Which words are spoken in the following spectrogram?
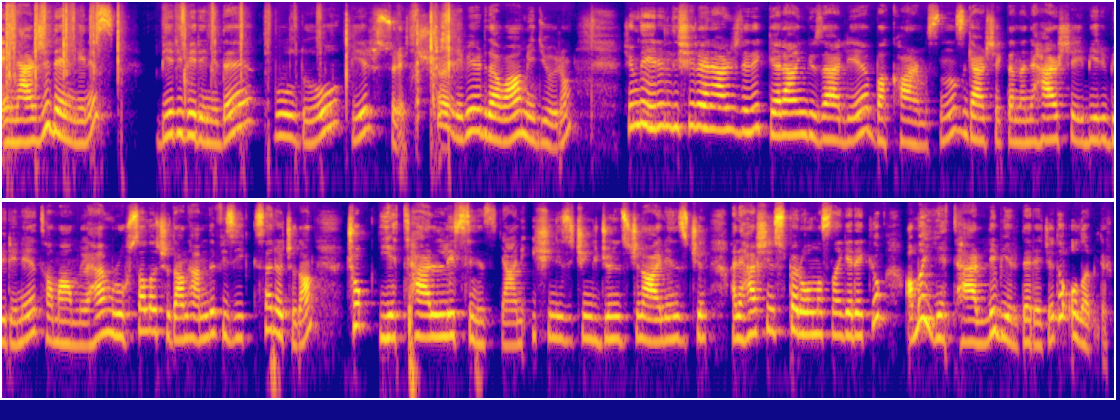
enerji dengeniz birbirini de bulduğu bir süreç. Şöyle bir devam ediyorum. Şimdi eril dişil enerji dedik. Gelen güzelliğe bakar mısınız? Gerçekten hani her şey birbirini tamamlıyor. Hem ruhsal açıdan hem de fiziksel açıdan çok yeterlisiniz. Yani işiniz için, gücünüz için, aileniz için hani her şeyin süper olmasına gerek yok ama yeterli bir derecede olabilir.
